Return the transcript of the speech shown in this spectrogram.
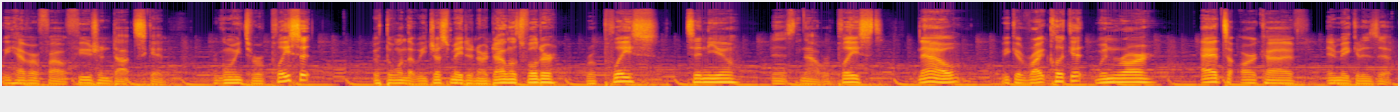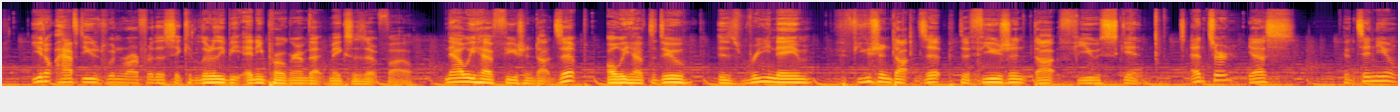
we have our file fusion.skin. We're going to replace it with the one that we just made in our downloads folder. Replace, continue, and it's now replaced. Now, we could right click it, WinRAR, add to archive, and make it a zip. You don't have to use WinRAR for this. It could literally be any program that makes a zip file. Now we have fusion.zip. All we have to do is rename fusion.zip to fusion.fuskin. Enter, yes, continue,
